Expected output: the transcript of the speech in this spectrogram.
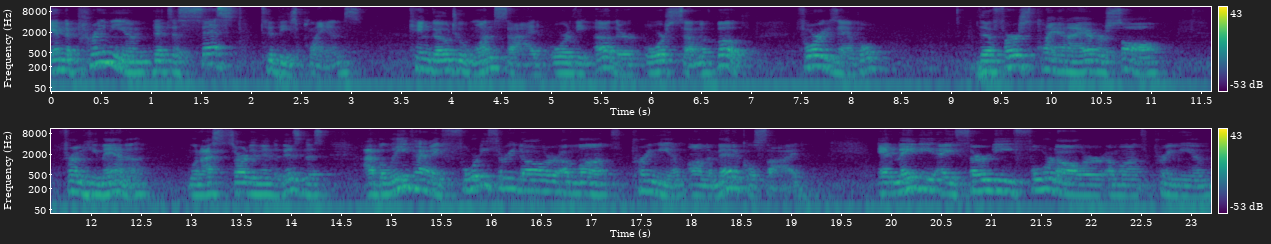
and the premium that's assessed to these plans can go to one side or the other or some of both. For example, the first plan I ever saw from Humana when I started in the business, I believe had a $43 a month premium on the medical side and maybe a $34 a month premium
